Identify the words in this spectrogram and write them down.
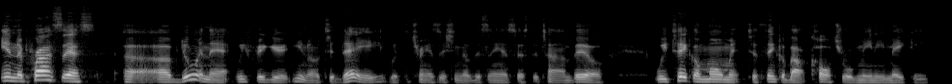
in the process, uh, of doing that, we figured, you know, today with the transition of this ancestor Thom Bell, we take a moment to think about cultural meaning making,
